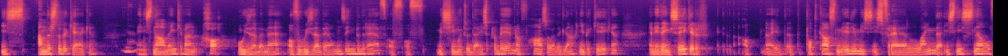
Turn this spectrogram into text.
eens anders te bekijken. Ja. En eens nadenken van, goh, hoe is dat bij mij? Of hoe is dat bij ons in het bedrijf? Of, of misschien moeten we dat eens proberen? Of, ah, zo had ik dat nog niet bekeken. En ik denk zeker, op, nee, het podcastmedium is, is vrij lang. Dat is niet snel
